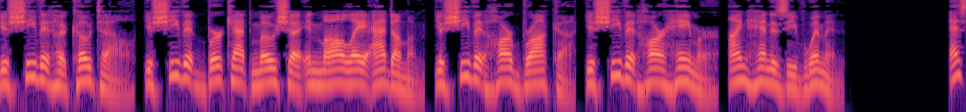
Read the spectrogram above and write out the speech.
Yeshivat Hakotel, Yeshivat Birkat Moshe in Ma'ale Adumim, Yeshivat Har Bracha, Yeshivat Har Hamor, Ein Hanaziv Women S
